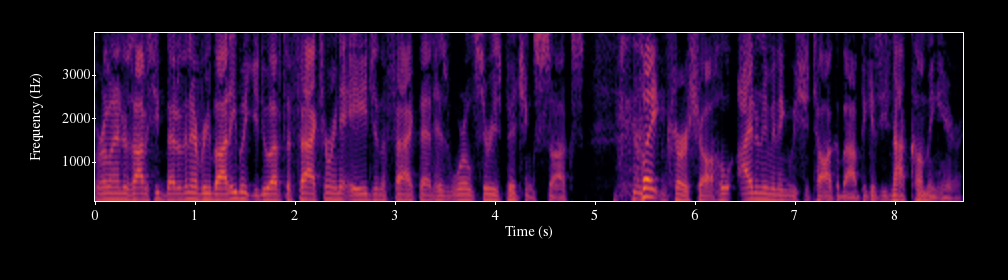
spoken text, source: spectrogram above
Verlander's obviously better than everybody, but you do have to factor in age and the fact that his World Series pitching sucks. Clayton Kershaw, who I don't even think we should talk about because he's not coming here.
